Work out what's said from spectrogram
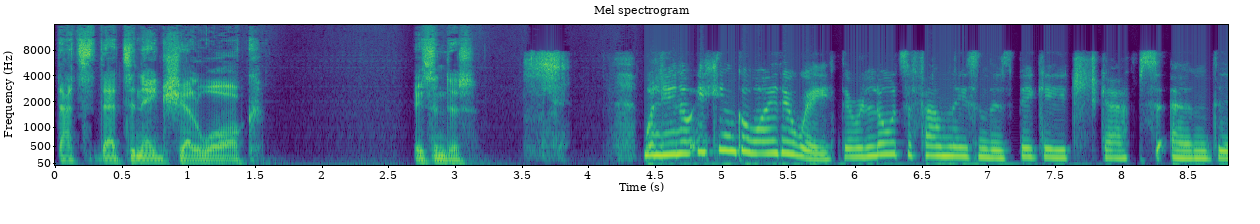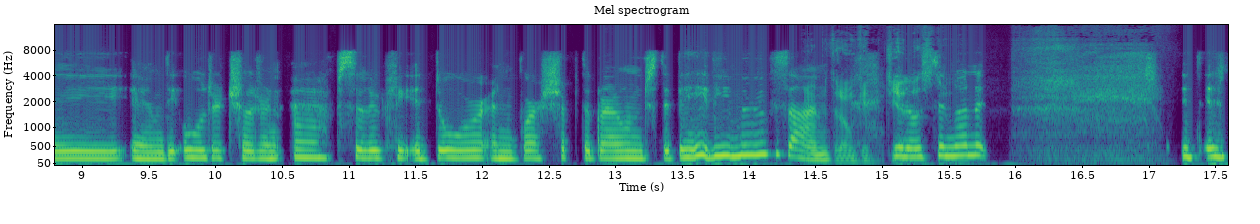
that's that's an eggshell walk, isn't it? Well, you know, it can go either way. There are loads of families and there's big age gaps, and the um, the older children absolutely adore and worship the ground the baby moves on. They don't get jealous. You know, so none of it, it,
